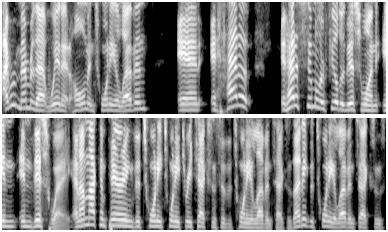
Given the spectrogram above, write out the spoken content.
I remember that win at home in 2011, and it had a it had a similar feel to this one in in this way. And I'm not comparing the 2023 Texans to the 2011 Texans. I think the 2011 Texans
